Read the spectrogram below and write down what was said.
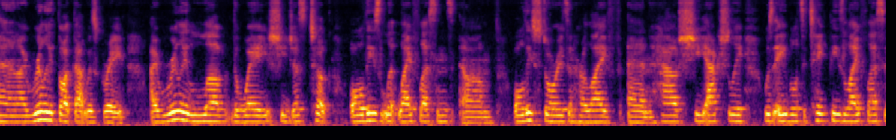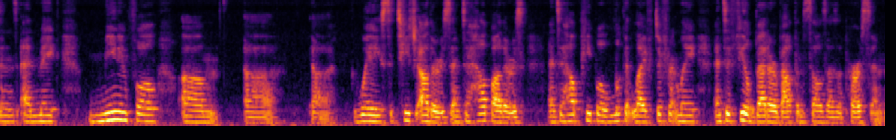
And I really thought that was great. I really love the way she just took all these life lessons, um, all these stories in her life, and how she actually was able to take these life lessons and make meaningful um, uh, uh, ways to teach others and to help others and to help people look at life differently and to feel better about themselves as a person.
